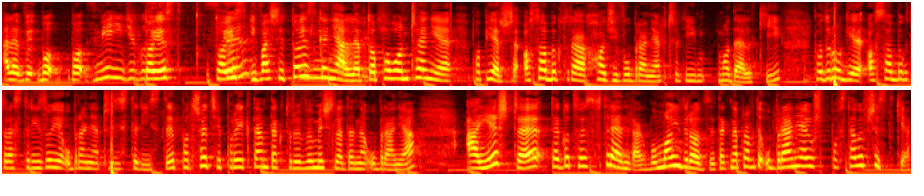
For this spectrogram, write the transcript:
Ale wy, bo, bo Zmienić jego to jest, to jest i właśnie to jest genialne. To połączenie, po pierwsze, osoby, która chodzi w ubraniach, czyli modelki. Po drugie, osoby, która stylizuje ubrania, czyli stylisty. Po trzecie, projektanta, który wymyśla dane ubrania. A jeszcze tego, co jest w trendach, bo moi drodzy, tak naprawdę ubrania już powstały wszystkie.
